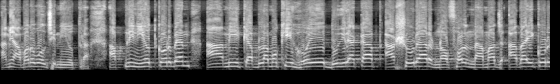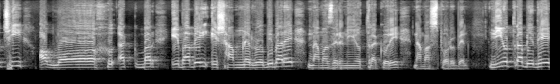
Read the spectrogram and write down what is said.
আমি আবারও বলছি নিয়তরা। আপনি নিয়ত করবেন, আমি ক্যাবলামুখী হয়ে দুই রাকাত আশুরার নফল নামাজ আদায় করছি। আল্লাহ আকবার। এভাবেই এ সামনের রবিবারে নামাজের নিয়তরা করে নামাজ পড়বেন। নিয়তরা বেঁধে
